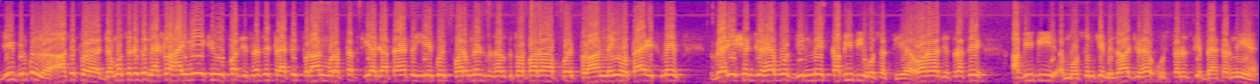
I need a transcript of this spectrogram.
जी, बिल्कुल। आसिफ, जम्मू श्रीनगर नेशनल हाईवे के ऊपर जिस तरह से ट्रैफ़िक प्लान मुरतब किया जाता है तो ये कोई परमानेंट मिसाल के तौर पर कोई प्लान नहीं होता है। इसमें वेरिएशन जो है वो दिन में कभी भी हो सकती है और जिस तरह से अभी भी मौसम के मिजाज जो है उस तरह के बेहतर नहीं है।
